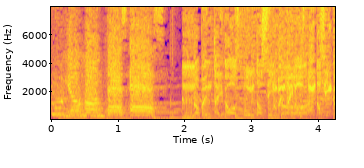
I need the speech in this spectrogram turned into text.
Julio Montes es 92.5. 92.5.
